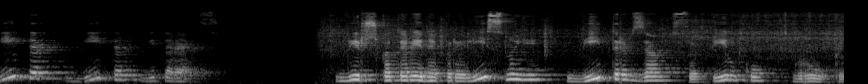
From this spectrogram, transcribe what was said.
Вітер, вітер, вітерець. Вірш Катерини Перелісної Вітер взяв сопілку в руки.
